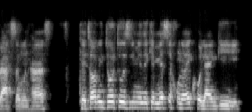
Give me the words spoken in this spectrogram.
بحثمون هست؟ کتاب اینطور توضیح میده که مثل خونه کلنگی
